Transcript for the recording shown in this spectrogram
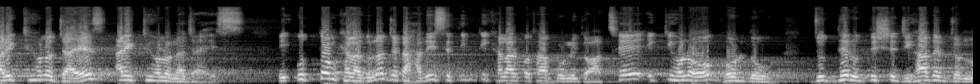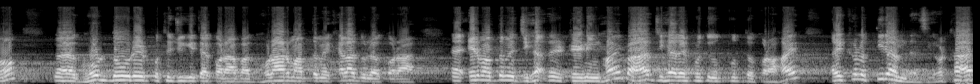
আরেকটি হলো জায়েজ, আরেকটি হলো না জায়েজ। এই উত্তম খেলাধুলা যেটা হাদিসে তিনটি খেলার কথা বর্ণিত আছে, একটি হলো ঘোড়দৌড় যুদ্ধের উদ্দেশ্যে জিহাদের জন্য ঘোড় দৌড়ের প্রতিযোগিতা করা বা ঘোড়ার মাধ্যমে খেলাধুলা করা এর মাধ্যমে জিহাদের ট্রেনিং হয় বা জিহাদের প্রতি উদ্বুদ্ধ করা হয়। আর একটি হলো তীরান্দাজি, অর্থাৎ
